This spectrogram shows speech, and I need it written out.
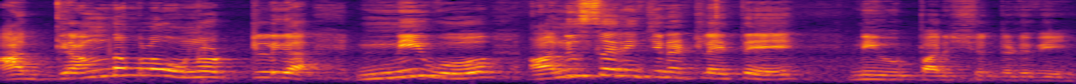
ఆ గ్రంథంలో ఉన్నట్లుగా నీవు అనుసరించినట్లయితే నీవు పరిశుద్ధుడివి.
